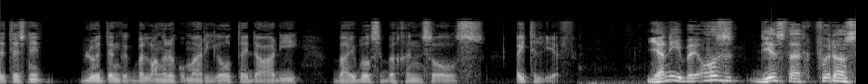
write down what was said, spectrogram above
dit is net bloot dink ek belangrik om maar heeltyd daardie Bybelse beginsels uit te leef. Janie, by ons deesdae voor ons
